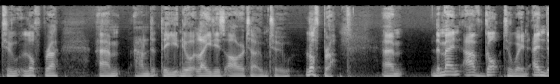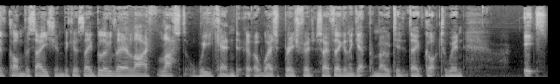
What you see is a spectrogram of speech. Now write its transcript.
to Loughborough, um, and the Newark ladies are at home to Loughborough. Um, the men have got to win. End of conversation because they blew their life last weekend at West Bridgford. So if they're going to get promoted, they've got to win. It's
